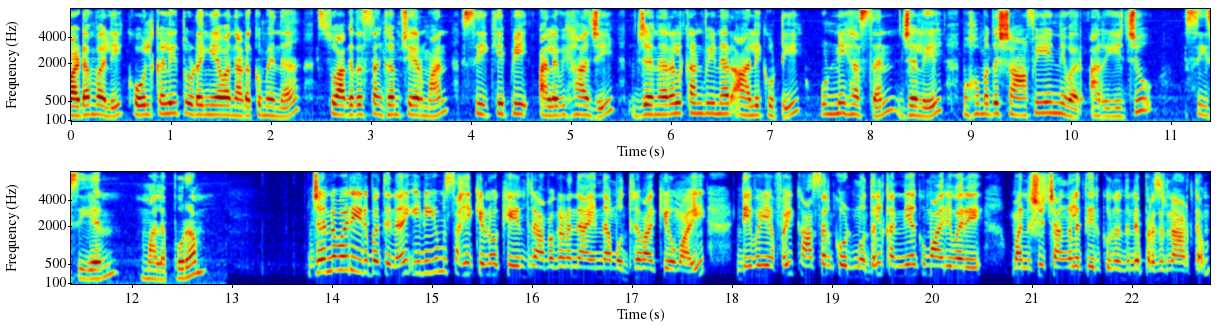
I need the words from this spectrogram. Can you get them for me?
വടംവലി കോൽക്കളി തുടങ്ങിയവ നടക്കുമെന്ന് സ്വാഗത സംഘം chairman C K P Alavihaji general convener Alikutty Unni Hasan Jaleel Muhammed Shafi എന്നിവർ അറിയിച്ചു. C C N Malappuram. ജനുവരി ഇരുപതിന് ഇനിയും സഹിക്കണോ കേന്ദ്ര അവഗണന എന്ന മുദ്രാവാക്യവുമായി ഡിവൈഎഫ്ഐ കാസർഗോഡ് മുതൽ കന്യാകുമാരി വരെ മനുഷ്യ ചങ്ങല തീർക്കുന്നതിന്റെ പ്രചരണാർത്ഥം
